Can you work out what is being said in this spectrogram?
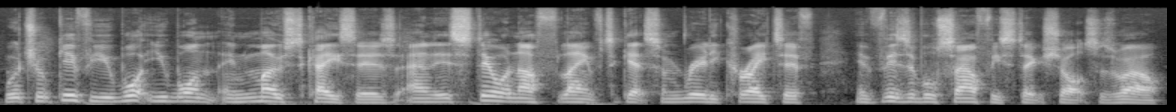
which will give you what you want in most cases and is still enough length to get some really creative invisible selfie stick shots as well.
